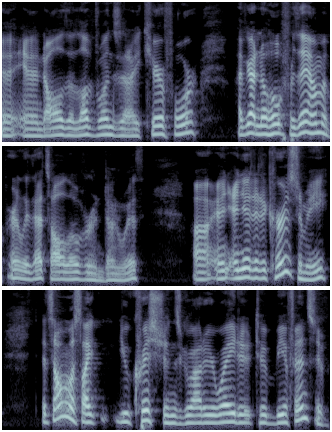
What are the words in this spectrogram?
uh, and all the loved ones that I care for. I've got no hope for them. Apparently, that's all over and done with. Uh, and, and yet, it occurs to me, it's almost like you Christians go out of your way to, to be offensive.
